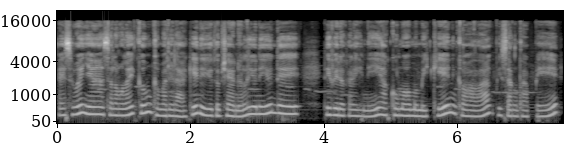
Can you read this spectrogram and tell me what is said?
Hai semuanya, Assalamualaikum. Kembali lagi di youtube channel Yuni Yunde. Di video kali ini aku mau membuat kolak pisang tape.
